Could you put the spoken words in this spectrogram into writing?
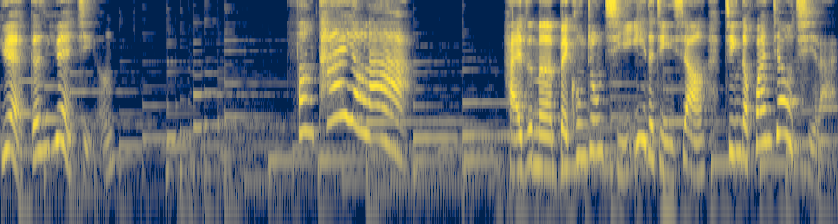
越跟越紧，放太阳啦！孩子们被空中奇异的景象惊得欢叫起来。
